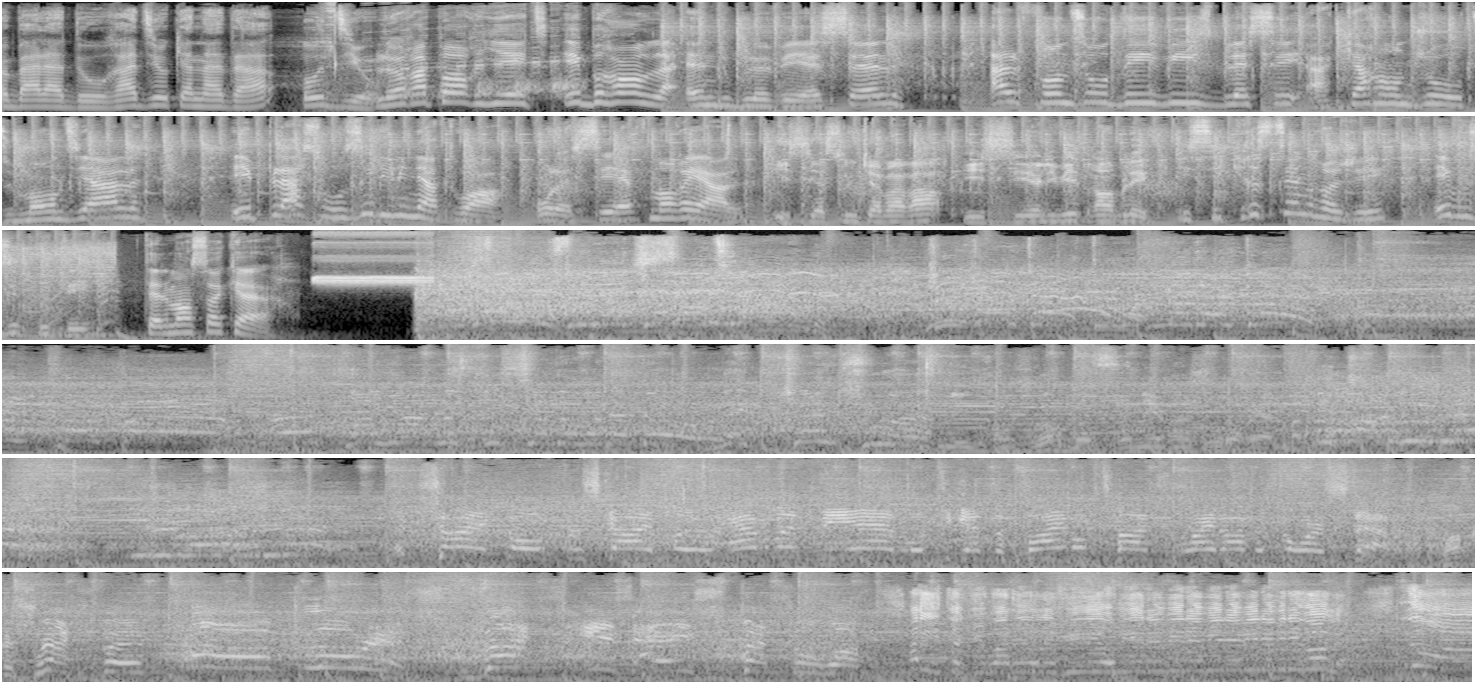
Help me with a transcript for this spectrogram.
un balado Radio-Canada audio. Le rapport Yates ébranle la NWSL, Alfonso Davies blessé à 40 jours du mondial et place aux éliminatoires pour le CF Montréal. Ici Assun Camara. Ici Olivier Tremblay. Ici Christine Roger et vous écoutez Tellement Soccer. Tous les grands joueurs doivent venir un jour au Real Madrid. A giant goal for Sky Blue. Evelyn Vian looked to get the final touch right on the doorstep. Marcus Rashford. Oh, glorious! That is a special one. Ahí está que Varela definió. Viene, viene, viene, viene, viene. Gol.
